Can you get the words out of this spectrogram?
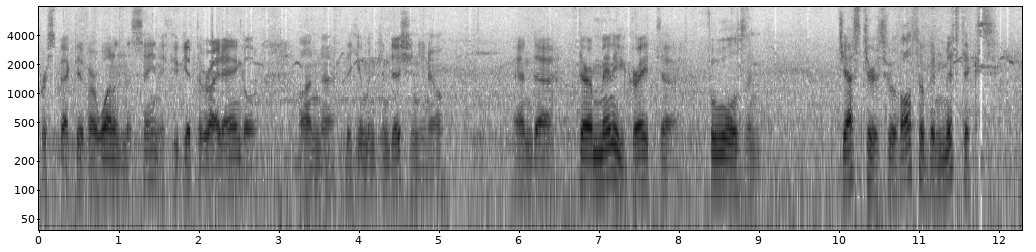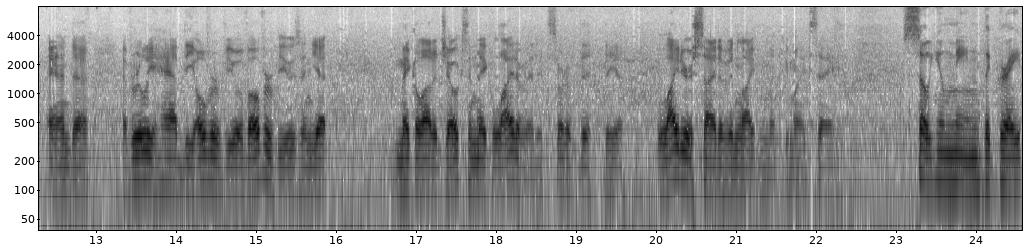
perspective are one and the same if you get the right angle on uh, the human condition, you know. And uh, there are many great uh, fools and jesters who have also been mystics and uh, have really had the overview of overviews and yet make a lot of jokes and make light of it. It's sort of the, the lighter side of enlightenment, you might say. So you mean the great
